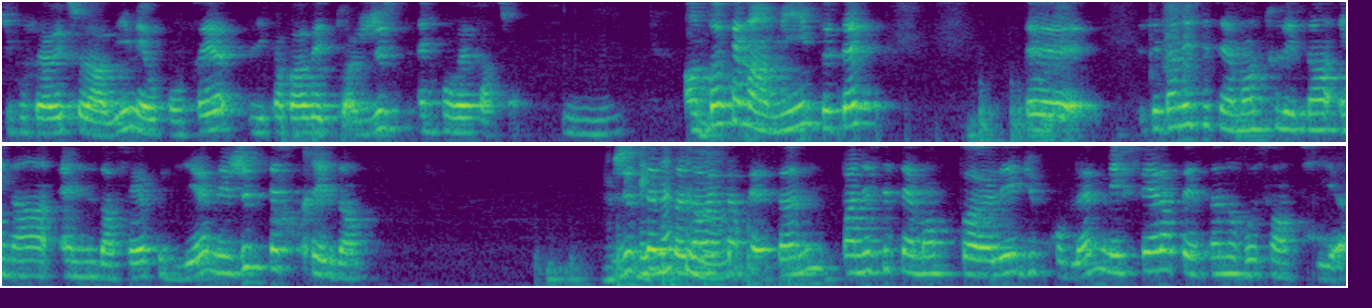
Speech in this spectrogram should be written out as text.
qui peut faire avec sur la vie, mais au contraire, il est capable avec toi. Juste une conversation. Mhm. En tant qu'ami, peut-être, euh, c'est pas nécessairement tous les temps une, une affaire pour dire, mais juste être présent. Juste être présent avec la personne, pas nécessairement parler du problème, mais faire la personne ressentir.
